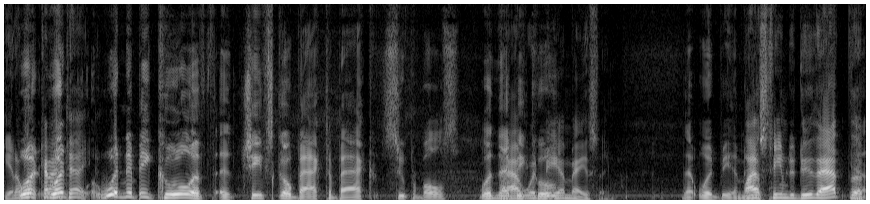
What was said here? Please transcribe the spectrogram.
You know what, Would, can would, I tell you? wouldn't it be cool if the Chiefs go back to back Super Bowls? Wouldn't that, That be would cool? That would be amazing. that would be amazing. Last team to do that, the Yeah.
